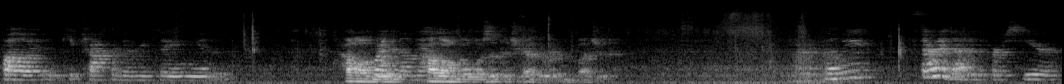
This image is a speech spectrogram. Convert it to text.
follow it and keep track of everything and How long Write it ago, down. how long ago was it that you had the written budget? Well, we started that in the first year.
